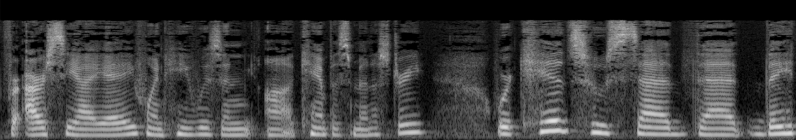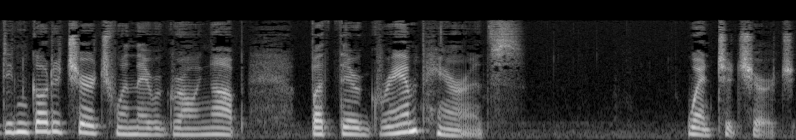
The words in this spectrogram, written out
for RCIA when he was in uh, campus ministry, were kids who said that they didn't go to church when they were growing up, but their grandparents went to church,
